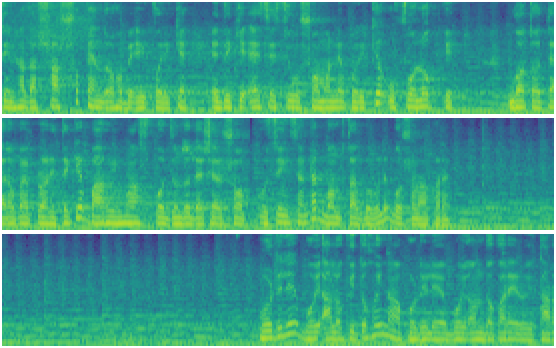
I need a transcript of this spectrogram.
তিন হাজার সাতশো কেন্দ্র হবে এই পরীক্ষায়। এদিকে এসএসসি ও সামান্য পরীক্ষা উপলক্ষে গত তেরো ফেব্রুয়ারি থেকে বারোই মার্চ পর্যন্ত দেশের সব কোচিং সেন্টার বন্ধ থাকবে বলে ঘোষণা করেন। পড়িলে বই আলোকিত হই না পড়িলে বই অন্ধকারে ওই তার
